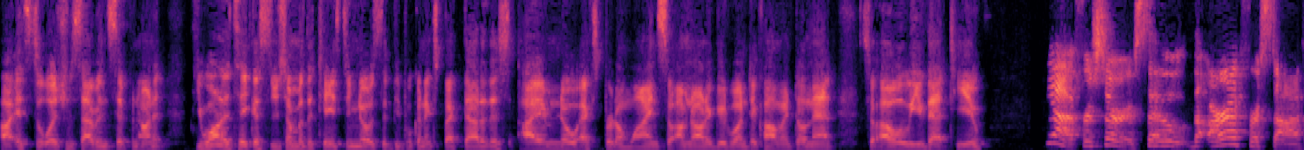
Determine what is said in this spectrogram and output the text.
Uh, it's delicious. I've been sipping on it. Do you want to take us through some of the tasting notes that people can expect out of this? I am no expert on wine, so I'm not a good one to comment on that. So I will leave that to you. Yeah, for sure. So the Ara, first off,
